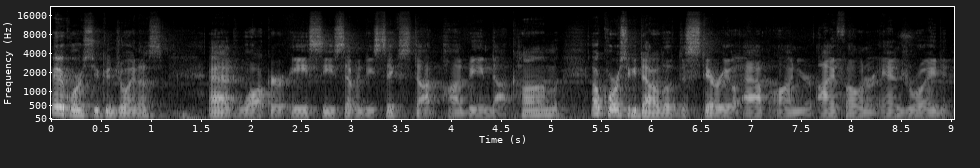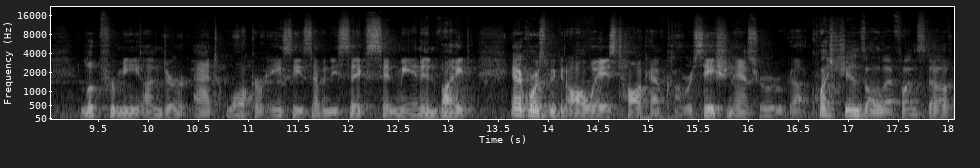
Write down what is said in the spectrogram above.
And of course, you can join us at walkerac76.podbean.com. Of course, you can download the stereo app on your iPhone or Android. Look for me under at walkerac76. Send me an invite. And of course, we can always talk, have conversation, answer uh, questions, all that fun stuff.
